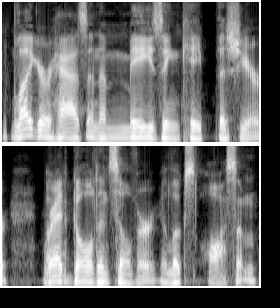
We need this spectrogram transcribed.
Liger has an amazing cape this year red, gold, and silver. It looks awesome.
